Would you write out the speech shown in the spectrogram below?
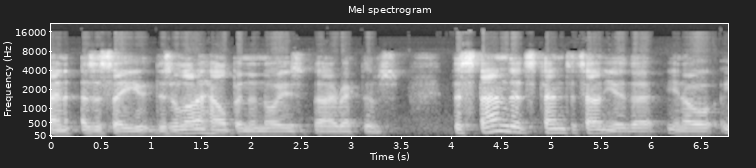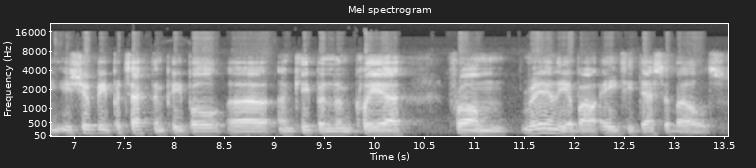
And as I say, you, there's a lot of help in the noise directives. The standards tend to tell you that, you know, you should be protecting people uh, and keeping them clear from really about 80 decibels.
